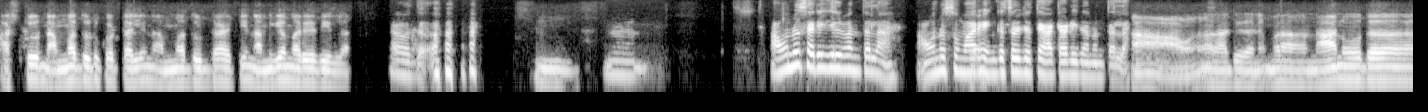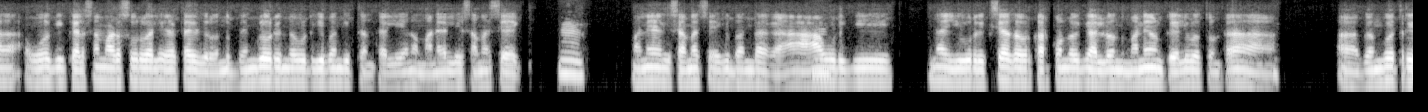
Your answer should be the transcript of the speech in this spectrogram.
ಅಷ್ಟು ನಮ್ಮ ದುಡ್ಡು ಕೊಟ್ಟಲ್ಲಿ ನಮ್ಮ ದುಡ್ಡು ಹಾಕಿ ನಮ್ಗೆ ಮರ್ಯಾದೆ ಇಲ್ಲ. ಹೌದು. ಹ್ಮ್. ಹ್ಮ್. ಅವನು ಸರಿಗಿಲ್ವಂತಲ್ಲ ಅವನು ಸುಮಾರು ಹೆಂಗಸರ ಜೊತೆ ಆಟ ಆಡಿದಾನಂತಲ್ಲ? ಆ ಅವನು ಮ- ನಾನು ಹೋದ ಹೋಗಿ ಕೆಲಸ ಮಾಡೋ ಅಲ್ಲಿ ಹೇಳ್ತಾ ಇದ್ರು ಒಂದು ಬೆಂಗಳೂರಿಂದ ಹುಡುಗಿ ಬಂದಿತ್ತಂತ ಅಲ್ಲಿ ಏನೋ ಮನೆಯಲ್ಲಿ ಸಮಸ್ಯೆ ಆಗಿ. ಹ್ಮ್. ಮನೆಯಲ್ಲಿ ಸಮಸ್ಯೆ ಆಗಿ ಬಂದಾಗ ಆ ಹುಡುಗಿನ ಹುಡುಗಿ ಇವ್ರು ರಿಕ್ಷಾದವ್ರು ಕರ್ಕೊಂಡೋಗಿ ಅಲ್ಲೊಂದು ಮನೆ ಉಂಟು ಎಲ್ಲಿ ಗೊತ್ತುಂಟಾ? ಆ, ಗಂಗೋತ್ರಿ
